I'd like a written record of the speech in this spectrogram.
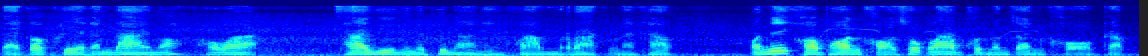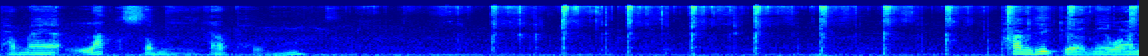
แต่ก็เคลียร์กันได้เนาะเพราะว่าถ้ายืนอยู่ในพื้นฐานแห่งความรักนะครับ วันนี้ขอพรขอโชคลาภคนวันจันขอกับพระแม่ลักษมีครับผมท่านที่เกิดในวัน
